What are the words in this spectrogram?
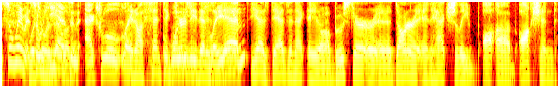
So wait a minute. Which so he has an actual like an authentic jersey he that his dad, in? yeah, his dad's an you know a booster or a donor, and actually uh, auctioned.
